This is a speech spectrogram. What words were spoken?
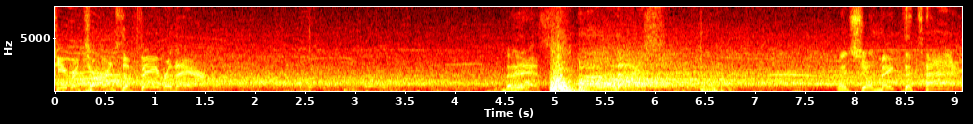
She returns the favor there. This. Boom. Nice. And she'll make the tag.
